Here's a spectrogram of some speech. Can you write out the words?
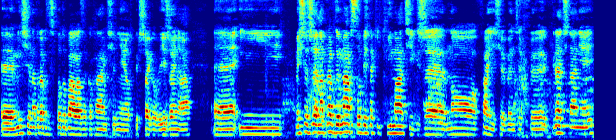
E, mi się naprawdę spodobała, zakochałem się w niej od pierwszego wyjrzenia e, i myślę, że naprawdę ma w sobie taki klimacik, że no fajnie się będzie grać na niej.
